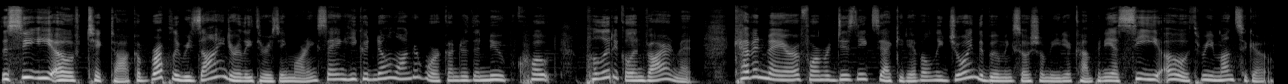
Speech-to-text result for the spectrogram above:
The CEO of TikTok abruptly resigned early Thursday morning, saying he could no longer work under the new, quote, political environment. Kevin Mayer, a former Disney executive, only joined the booming social media company as CEO three months ago.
